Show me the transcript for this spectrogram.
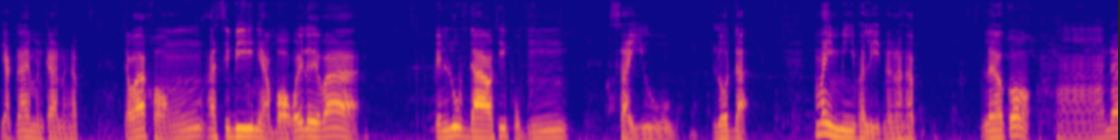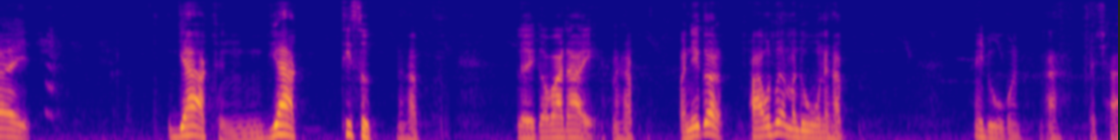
อยากได้เหมือนกันนะครับ แต่ว่าของ RCB เนี่ยบอกไว้เลยว่า เป็นรูปดาวที่ผมใส่อยู่รถอะไม่มีผลิตนะครับ แล้วก็หาได้ ยากถึงยากที่สุดนะครับ เลยก็ว่าได้นะครับ วันนี้ก็พาเพื่อนๆมาดูนะครับ ให้ดูก่อน อะช้า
